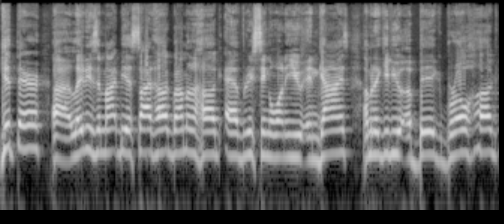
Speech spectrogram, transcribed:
get there, uh, ladies, it might be a side hug, but I'm going to hug every single one of you. And guys, I'm going to give you a big bro hug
